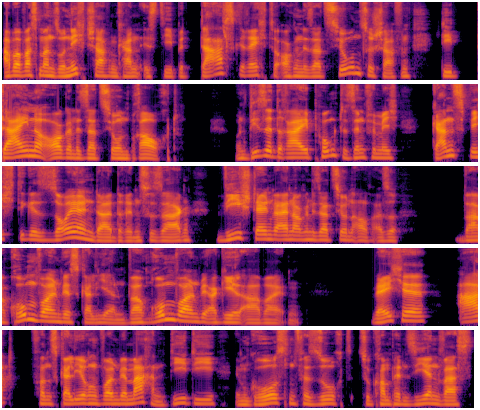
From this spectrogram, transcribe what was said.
aber was man so nicht schaffen kann, ist die bedarfsgerechte Organisation zu schaffen, die deine Organisation braucht. Und diese drei Punkte sind für mich ganz wichtige Säulen da drin zu sagen, wie stellen wir eine Organisation auf? Also warum wollen wir skalieren? Warum wollen wir agil arbeiten? Welche Art von Skalierung wollen wir machen? Die, die im Großen versucht zu kompensieren, was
